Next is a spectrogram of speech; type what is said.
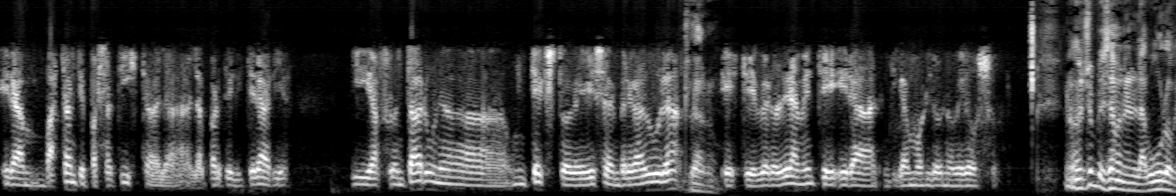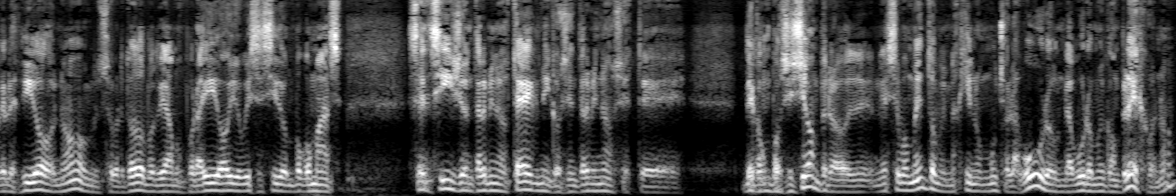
era bastante pasatista la, la parte literaria y afrontar una, un texto de esa envergadura este, verdaderamente era, digamos, lo novedoso. No, yo pensaba en el laburo que les dio, ¿no? Sobre todo, porque, digamos, por ahí hoy hubiese sido un poco más sencillo en términos técnicos y en términos este, de composición, pero en ese momento me imagino mucho laburo, un laburo muy complejo, ¿no?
